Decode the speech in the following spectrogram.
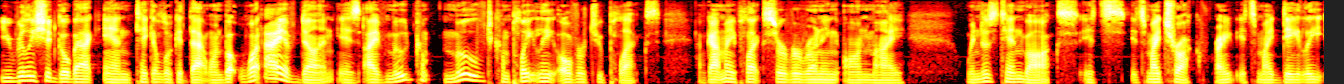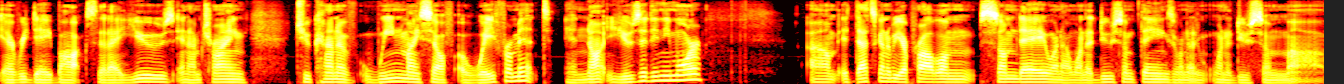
You really should go back and take a look at that one. But what I have done is I've moved com- moved completely over to Plex. I've got my Plex server running on my Windows 10 box. It's it's my truck, right? It's my daily everyday box that I use and I'm trying to kind of wean myself away from it and not use it anymore. Um, it, that's going to be a problem someday when I want to do some things, when I want to do some uh,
